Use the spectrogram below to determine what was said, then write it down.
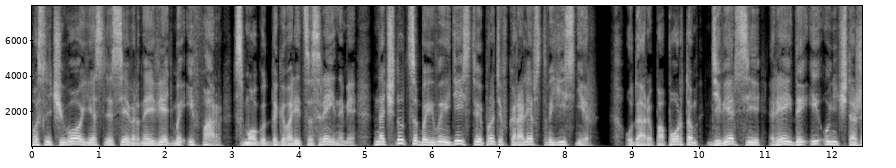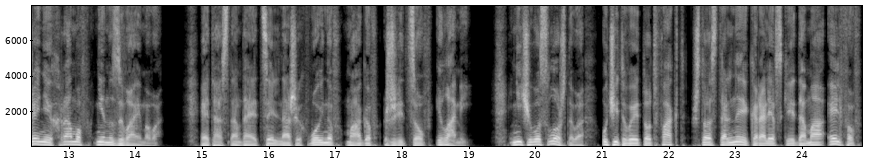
После чего, если северные ведьмы и Фар смогут договориться с рейнами, начнутся боевые действия против королевства Яснир. Удары по портам, диверсии, рейды и уничтожение храмов неназываемого. Это основная цель наших воинов, магов, жрецов и ламий. Ничего сложного, учитывая тот факт, что остальные королевские дома эльфов,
